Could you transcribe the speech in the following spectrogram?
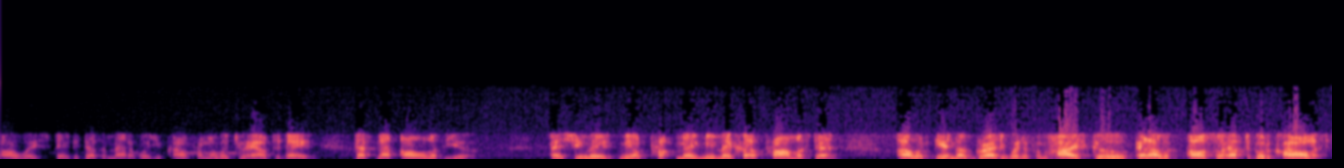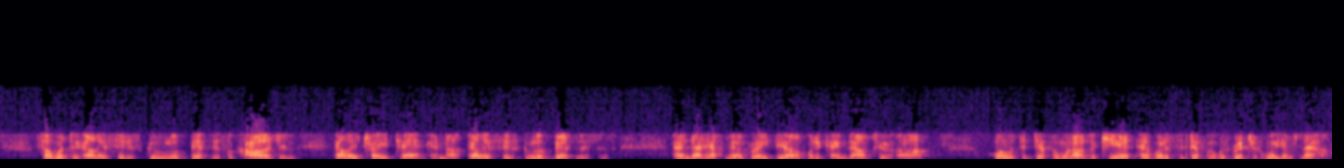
always state it doesn't matter where you come from or what you have today. That's not all of you. And she made me a pro- made me make her a promise that I would end up graduating from high school and I would also have to go to college. So I went to LA City School of Business for college and LA Trade Tech and uh, LA City School of Businesses. And that helped me a great deal when it came down to uh, what was the difference when I was a kid and what is the difference with Richard Williams now.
